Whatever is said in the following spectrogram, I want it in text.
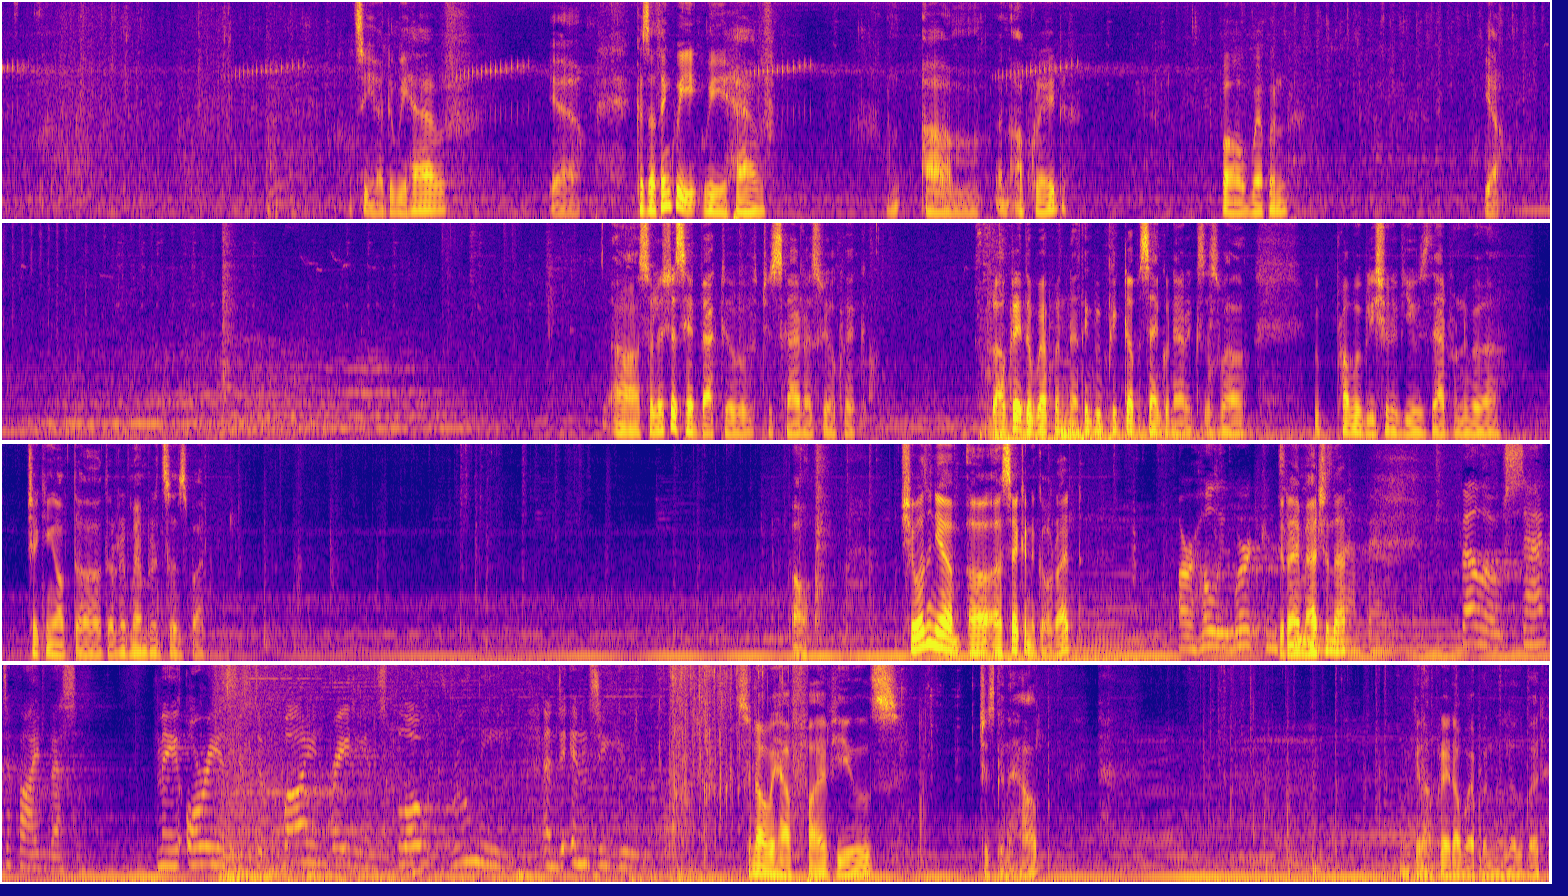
Let's see here, do we have... Yeah, because I think we, we have um, an upgrade for a weapon. Yeah. Uh, so let's just head back to, to Skyrest real quick. We'll upgrade the weapon. I think we picked up a Sanguinarix as well. We probably should have used that when we were checking out the, the remembrances, but... Oh. She wasn't here uh, a second ago, right? Our holy work continues, Did I imagine that? Fellow sanctified vessel, May Orius' divine radiance flow through me and into you. So now we have five heals, which is gonna help. We can upgrade our weapon a little bit.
